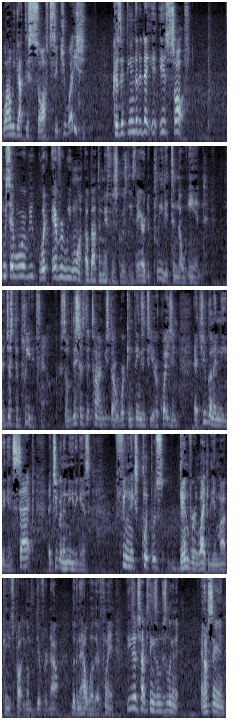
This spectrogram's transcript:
while we got this soft situation. Because at the end of the day, it is soft. We say whatever we want about the Memphis Grizzlies. They are depleted to no end. They're just depleted, fam. So this is the time you start working things into your equation that you're going to need against SAC, that you're going to need against Phoenix, Clippers, Denver, likely, in my opinion, is probably going to be different now, looking at how well they're playing. These are the type of things I'm just looking at. And I'm saying,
